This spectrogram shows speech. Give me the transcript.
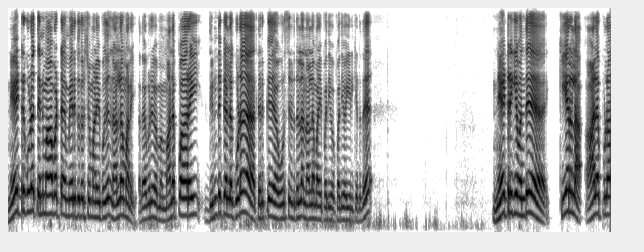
நேற்று கூட தென் மாவட்ட மேற்கு தொடர்ச்சி மலை பகுதியில் நல்ல மழை. அதாவது மணப்பாறை திண்டுக்கல்ல கூட தெற்கு ஒரு சில இடத்துல நல்ல மழை பதிவு பதிவாகி இருக்கிறது நேற்றைக்கு வந்து கேரளா ஆலப்புழா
